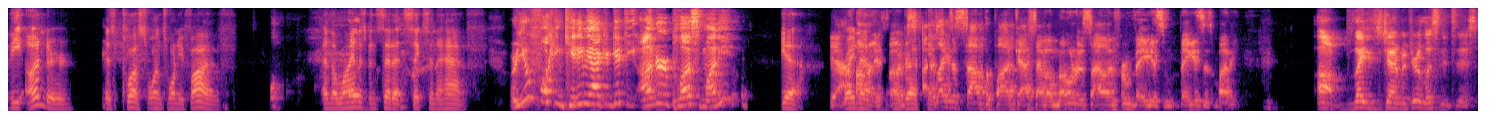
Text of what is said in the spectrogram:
The under is plus 125. And the line has been set at six and a half. Are you fucking kidding me? I could get the under plus money. Yeah. Yeah, Right all now, right, folks. DraftKings. I'd like to stop the podcast, have a moment of silence from Vegas and Vegas's money. Uh, ladies and gentlemen, if you're listening to this,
